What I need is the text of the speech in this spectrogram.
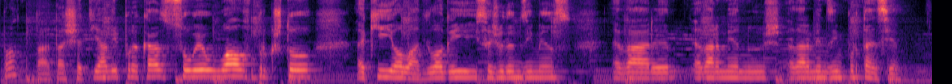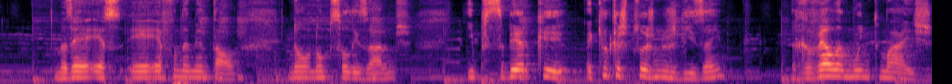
pronto, está, está chateada e por acaso sou eu o alvo porque estou aqui ao lado e logo aí isso ajuda-nos imenso a dar, a, dar menos, a dar menos importância. Mas é, é, é, é fundamental não, não pessoalizarmos e perceber que aquilo que as pessoas nos dizem revela muito mais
